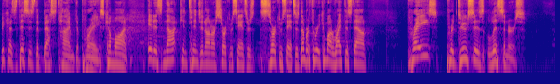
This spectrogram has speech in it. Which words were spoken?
Because this is the best time to praise. Come on. It is not contingent on our circumstances. Circumstances. Number three, come on, write this down. Praise produces listeners. So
